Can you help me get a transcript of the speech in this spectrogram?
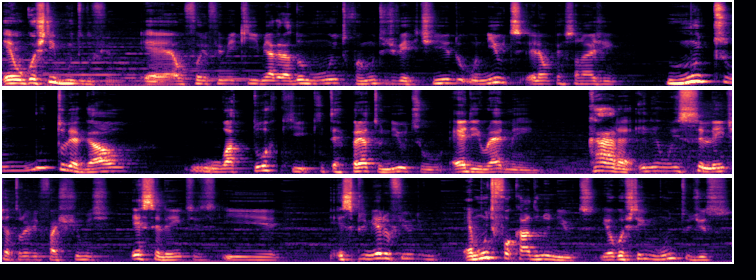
eu gostei muito do filme. É, foi um filme que me agradou muito, foi muito divertido. O Newt, ele é um personagem muito, muito legal. O ator que, que interpreta o Newt, o Eddie Redmayne, cara, ele é um excelente ator, ele faz filmes excelentes e esse primeiro filme é muito focado no Newt e eu gostei muito disso.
